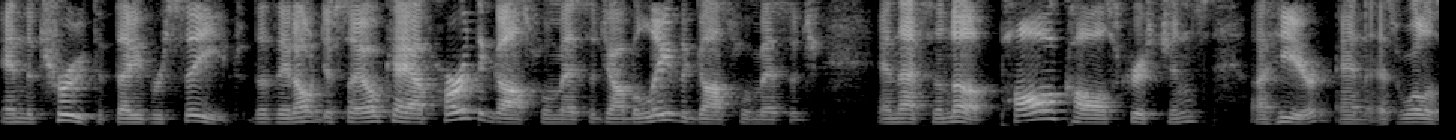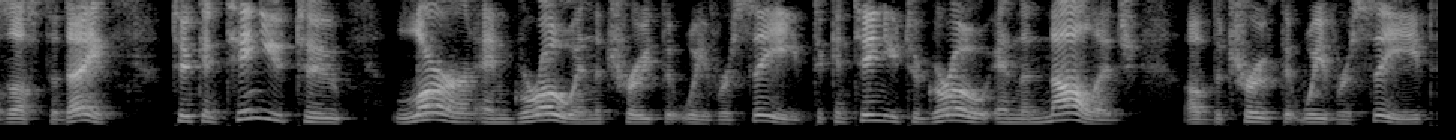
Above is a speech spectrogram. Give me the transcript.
in the truth that they've received. That they don't just say, okay, I've heard the gospel message, I believe the gospel message, and that's enough. Paul calls Christians here, and as well as us today, to continue to learn and grow in the truth that we've received, to continue to grow in the knowledge of the truth that we've received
